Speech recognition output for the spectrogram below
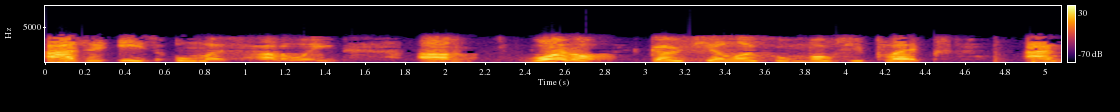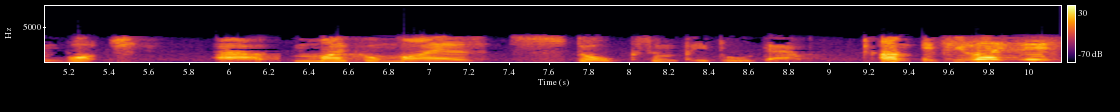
as it is almost Halloween, um, why not go to your local multiplex and watch uh, Michael Myers stalk some people down. Um, if you like this,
